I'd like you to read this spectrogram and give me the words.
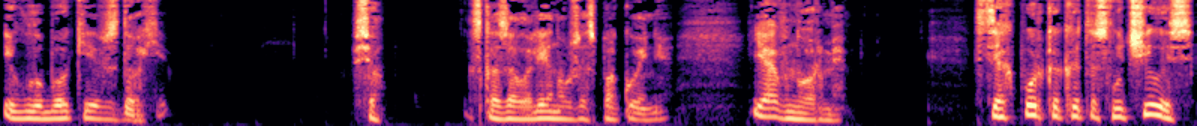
и глубокие вздохи. «Все», — сказала Лена уже спокойнее, — «я в норме. С тех пор, как это случилось,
